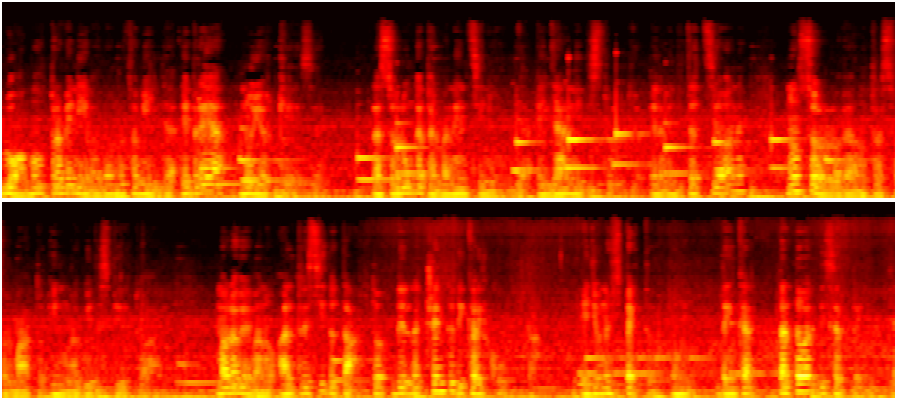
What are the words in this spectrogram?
L'uomo proveniva da una famiglia ebrea newyorkese. La sua lunga permanenza in India e gli anni di studio e la meditazione non solo lo avevano trasformato in una guida spirituale, ma lo avevano altresì dotato dell'accento di Calcutta e di un aspetto da incantatore di serpenti.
